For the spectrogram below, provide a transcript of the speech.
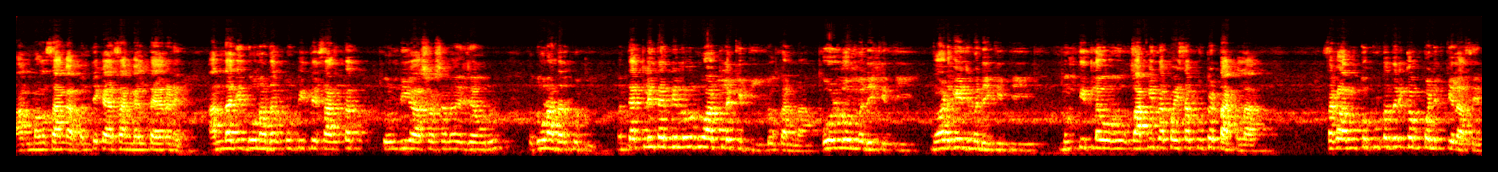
आम्हाला सांगा पण ते काय सांगायला तयार नाही अंदाजे दोन हजार कोटी ते सांगतात तोंडी आश्वासनं याच्यावरून. दोन हजार कोटी. पण त्यातले त्यांनी लोन वाटलं किती लोकांना? गोल्ड लोनमध्ये किती? मॉडगेजमध्ये किती? मग तिथला बाकीचा पैसा कुठं टाकला? सगळा मग तो कुठं तरी कंपनीत केला असेल.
